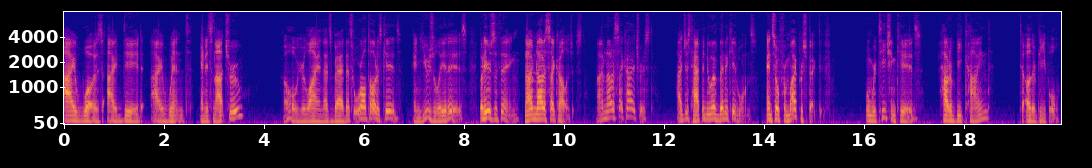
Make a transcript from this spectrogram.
I was, I did, I went, and it's not true, Oh, you're lying. That's bad. That's what we're all taught as kids. And usually it is. But here's the thing I'm not a psychologist, I'm not a psychiatrist. I just happen to have been a kid once. And so, from my perspective, when we're teaching kids how to be kind to other people.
